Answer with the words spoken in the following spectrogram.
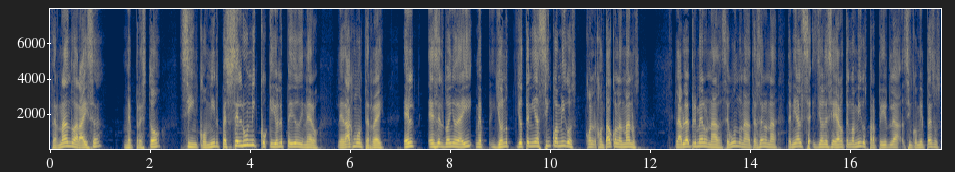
Fernando Araiza me prestó 5 mil pesos. Es el único que yo le he pedido dinero. Le da Monterrey. Él es el dueño de ahí. yo, no, yo tenía cinco amigos con, contado con las manos. Le hablé al primero, nada. Segundo, nada. Tercero, nada. Tenía el, yo decía, ya no tengo amigos para pedirle 5 mil pesos.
